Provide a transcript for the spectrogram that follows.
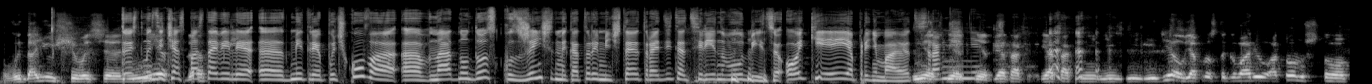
выдающегося То есть мы нет, сейчас да. поставили э, Дмитрия Пучкова э, на одну доску с женщинами, которые мечтают родить от серийного убийцы. Окей, я принимаю это Нет, сравнение. нет, нет, я так, я так не, не- не- делал. Я просто говорю о том, что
